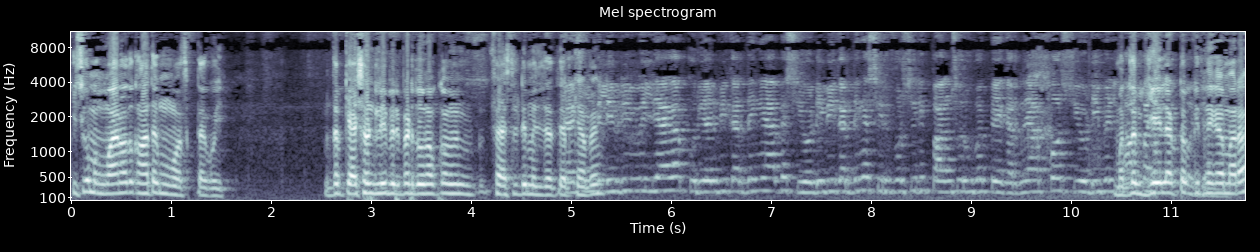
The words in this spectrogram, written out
किसी को मंगवाना हो तो कहाँ तक मंगवा सकता है कोई? मतलब कैश ऑन डिलीवरी पर दोनों आपको फैसिलिटी मिल जाती है आपके यहाँ पे? डिलीवरी भी मिल जाएगा कुरियर भी कर देंगे यहाँ पे सीओडी भी कर देंगे सिर्फ़ और सिर्फ़ पाँच सौ रुपये पे करने आपको सीओडी पे मतलब ये लैपटॉप कितने का हमारा?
